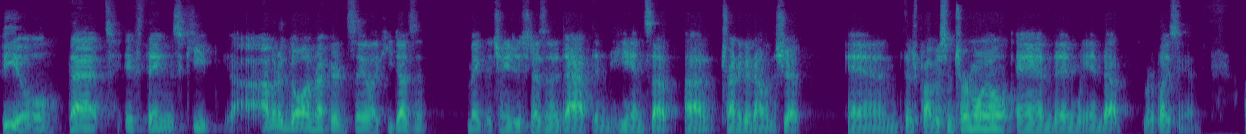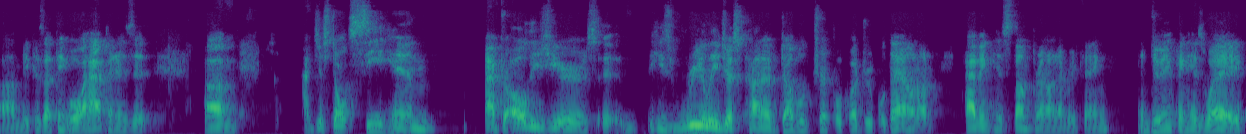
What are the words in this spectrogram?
feel that if things keep, I'm going to go on record and say like he doesn't make the changes, he doesn't adapt, and he ends up uh, trying to go down with the ship. And there's probably some turmoil, and then we end up replacing him um, because I think what will happen is that um, I just don't see him after all these years. uh, He's really just kind of double, triple, quadruple down on having his thumbprint on everything and doing things his way.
